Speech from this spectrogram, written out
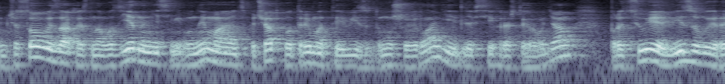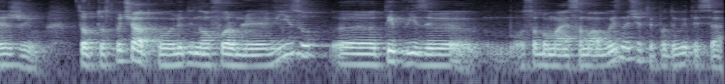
тимчасовий захист, на воз'єднання сім'ї, вони мають спочатку отримати візу, тому що в Ірландії для всіх решти громадян працює візовий режим. Тобто спочатку людина оформлює візу, тип візи особа має сама визначити, подивитися,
